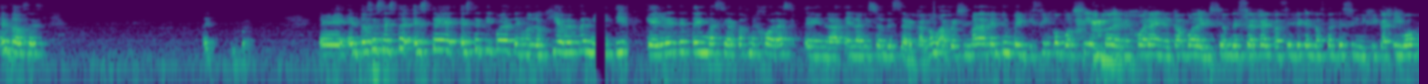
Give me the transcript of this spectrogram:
Entonces, ay, bueno. Eh, entonces este, este, este tipo de tecnología va a permitir que el lente tenga ciertas mejoras en la, en la visión de cerca, ¿no? Aproximadamente un 25% de mejora en el campo de visión de cerca del paciente, que es bastante significativo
